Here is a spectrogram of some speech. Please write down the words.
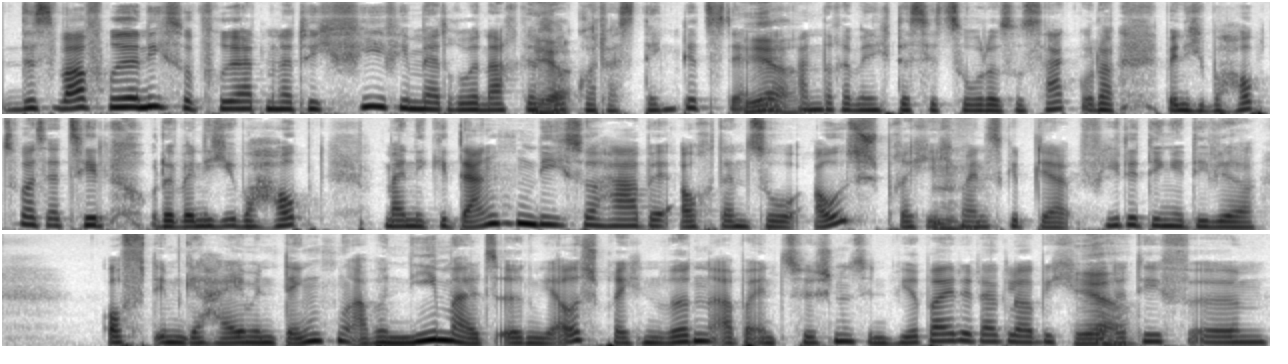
das war früher nicht so. Früher hat man natürlich viel, viel mehr darüber nachgedacht, ja. oh Gott, was denkt jetzt der ja. andere, wenn ich das jetzt so oder so sag? Oder wenn ich überhaupt sowas erzähle oder wenn ich überhaupt meine Gedanken, die ich so habe, auch dann so ausspreche. Ich mhm. meine, es gibt ja viele Dinge, die wir oft im Geheimen denken, aber niemals irgendwie aussprechen würden. Aber inzwischen sind wir beide da, glaube ich, ja. relativ ähm,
